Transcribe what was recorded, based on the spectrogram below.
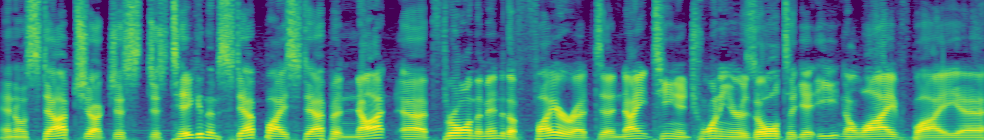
and Ostapchuk just, just taking them step by step and not uh, throwing them into the fire at uh, 19 and 20 years old to get eaten alive by uh,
